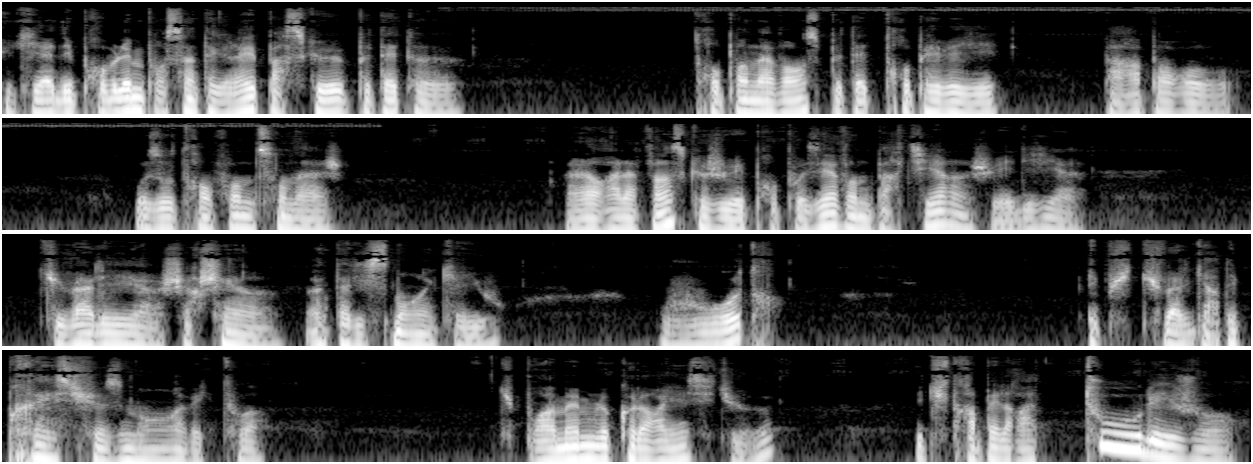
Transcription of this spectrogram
Et qui a des problèmes pour s'intégrer parce que peut-être euh, trop en avance, peut-être trop éveillé par rapport aux, autres enfants de son âge. Alors à la fin, ce que je lui ai proposé avant de partir, je lui ai dit, euh, tu vas aller euh, chercher un, un talisman, un caillou, ou autre, et puis tu vas le garder précieusement avec toi. Tu pourras même le colorier si tu veux, et tu te rappelleras tous les jours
